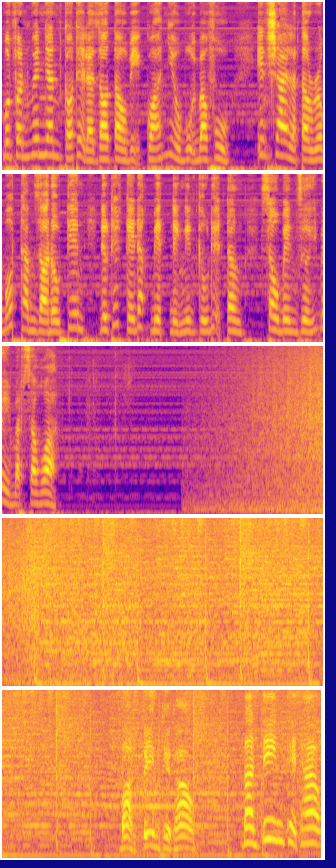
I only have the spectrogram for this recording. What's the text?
Một phần nguyên nhân có thể là do tàu bị quá nhiều bụi bao phủ. Insight là tàu robot thăm dò đầu tiên được thiết kế đặc biệt để nghiên cứu địa tầng sâu bên dưới bề mặt sao hỏa. Bản tin thể thao Bản tin thể thao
